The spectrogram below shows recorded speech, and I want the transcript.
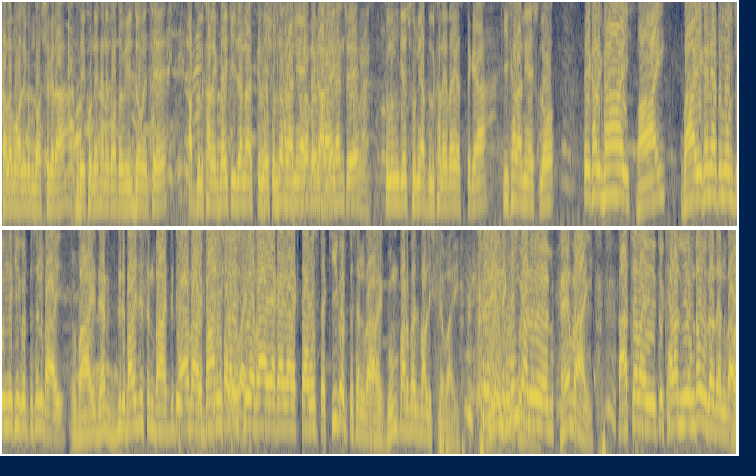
আসসালামু আলাইকুম দর্শকেরা। দেখুন এখানে কত ভিড় জমেছে। আব্দুল খালেক ভাই কি জানো আজকে নতুন খেলা নিয়ে একটা গান এসছে। চলুন গিয়ে শুনি আব্দুল খালেক ভাই কাছ থেকে। কি খেলা নিয়ে আসলো? এই খালেক ভাই। ভাই। ভাই এখানে এত লোকজন কি করতেছেন ভাই? ভাই দেন দুটো বালিশ দিয়েছেন ভাই দুটো হ্যাঁ ভাই বালিশ টালিশ নিয়ে ভাই। একা একা একটা অবস্থা। কি করতেছেন ভাই? ঘুম পারবে বালিশ নে ভাই। ঘুম পারবেন? হ্যাঁ ভাই। আচ্ছা ভাই একটু খেলার নিয়মটা বুঝা দেন ভাই?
